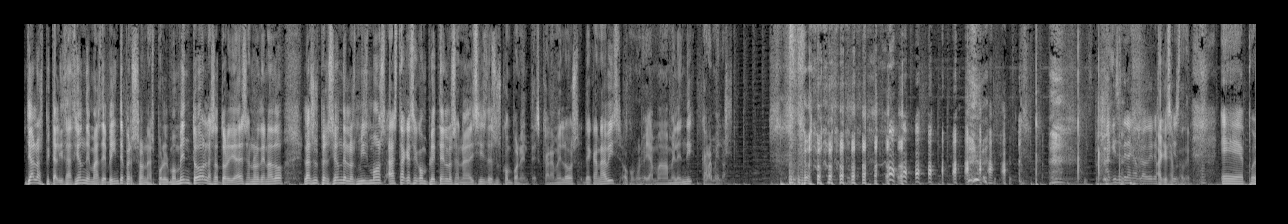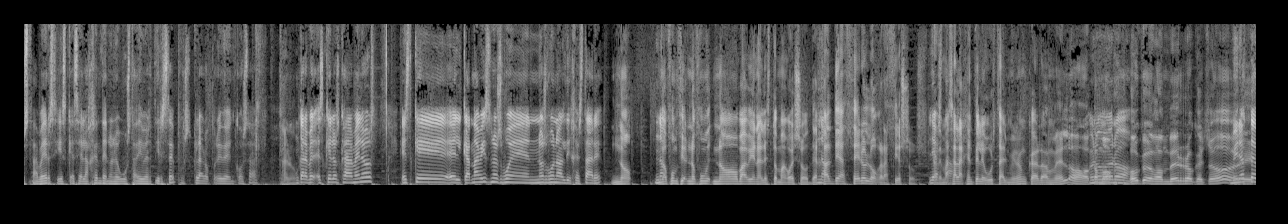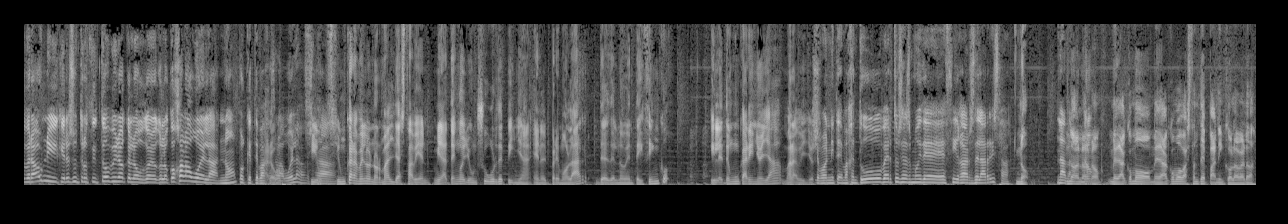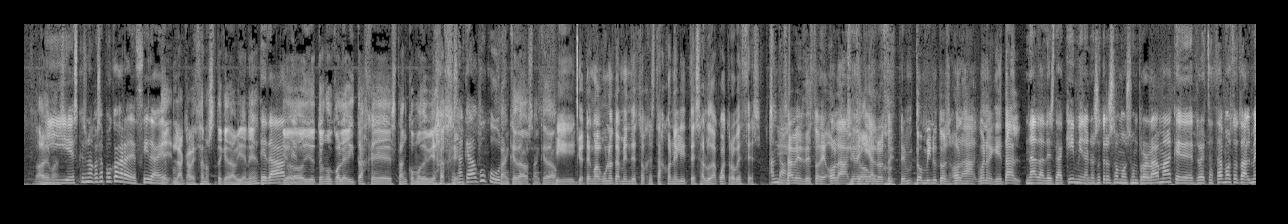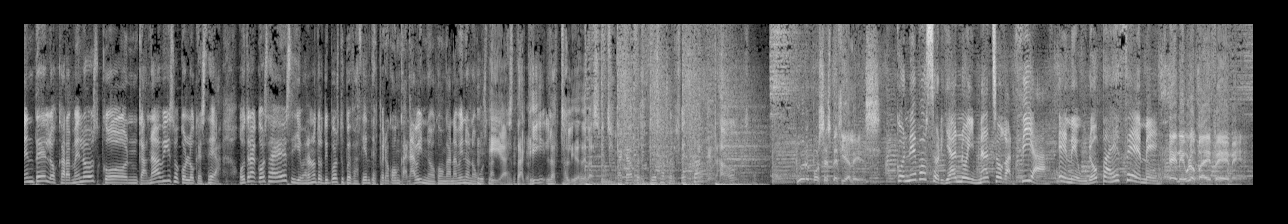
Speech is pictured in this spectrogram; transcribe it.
ya la hospitalización de más de 20 personas. Por el momento, las autoridades han ordenado la suspensión de los mismos hasta que se completen los análisis de sus componentes. Caramelos de cannabis, o como lo llama Melendi, caramelos. Aquí se tiene que aplaudir. Aquí se aplaude. Eh, pues a ver, si es que si a la gente no le gusta divertirse, pues claro, prohíben cosas. Claro. Un caramelo- es que los caramelos, es que el cannabis no es buen, no es bueno al digestar, ¿eh? No. No. No, funciona, no, no va bien al estómago eso. Dejad No. de haceros los graciosos. Ya Además está. a la gente le gusta el mira un caramelo. Como, bueno. oh, qué gamberro que soy. Mira este brownie, ¿quieres un trocito? Mira, que lo, que lo coja la abuela. No, porque te bajas Claro. a la abuela. o si, sea, si un caramelo normal ya está bien. Mira, tengo yo un sugur de piña en el premolar desde el 95 y le tengo un cariño ya maravilloso. Qué bonita imagen. ¿Tú, Bertus, es muy de cigars de la risa? No. Nada. No, no, no. Me da como, me da como bastante pánico, la verdad. Además. Y es que es una cosa poco agradecida, ¿eh? Eh, la cabeza no se te queda bien, ¿eh? Te da- yo, te- yo tengo coleguitas que están como de viaje. ¿Que se han quedado cucus? Se han quedado, se han quedado. Sí, yo tengo alguno también de estos que estás con él y te saluda cuatro veces. Anda. ¿Sabes? De esto de hola, Sí, que de aquí a tengo- los dos, dos minutos, hola, bueno, ¿y qué tal? Nada, desde aquí, mira, nosotros somos un programa que rechazamos totalmente los caramelos con cannabis o con lo que sea. Otra cosa es si llevarán otro tipo de estupefacientes, pero con cannabis no, con cannabis no nos gusta. Y hasta aquí la actualidad de las 8. Acá, preciosa, perfecta. Cuerpos especiales Con Eva Soriano y Nacho García en Europa FM. en Europa FM.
